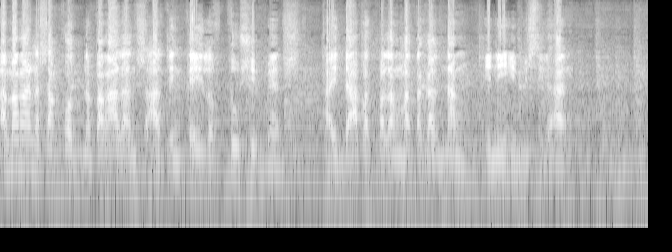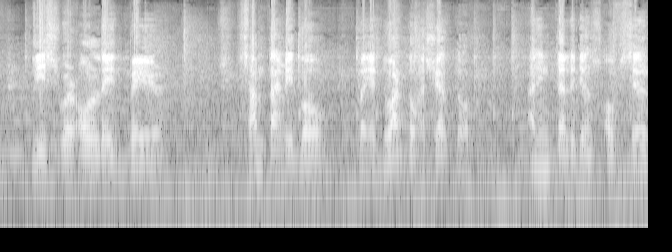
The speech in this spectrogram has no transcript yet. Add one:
Ang mga nasangkot na pangalan sa ating Tale of Two Shipments ay dapat palang matagal nang iniimbestigahan. These were all laid bare some time ago by Eduardo Asierto, an intelligence officer,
